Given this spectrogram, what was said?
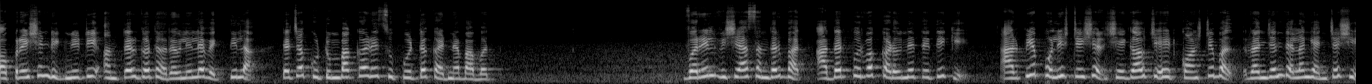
ऑपरेशन डिग्निटी अंतर्गत हरवलेल्या व्यक्तीला त्याच्या कुटुंबाकडे सुपूर्द करण्याबाबत. वरील विषयासंदर्भात आदरपूर्वक कळवण्यात येते की R P F police station शेगावचे हेड कॉन्स्टेबल रंजन तेलंग यांच्याशी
